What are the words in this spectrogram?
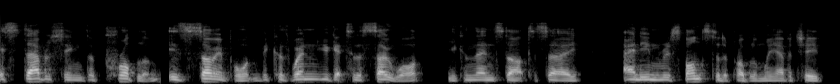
establishing the problem is so important because when you get to the so what, you can then start to say, and in response to the problem, we have achieved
